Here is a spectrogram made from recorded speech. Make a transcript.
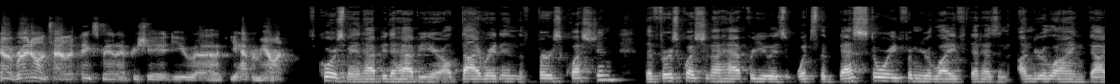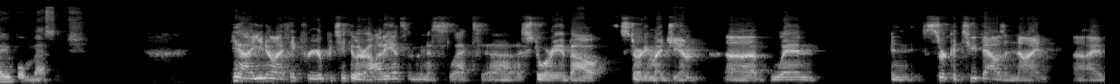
Yeah, right on, Tyler. Thanks, man. I appreciate you uh, you having me on. Of course, man. Happy to have you here. I'll dive right in the first question. The first question I have for you is What's the best story from your life that has an underlying valuable message? Yeah, you know, I think for your particular audience, I'm going to select uh, a story about starting my gym. Uh, when in circa 2009, uh, I've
